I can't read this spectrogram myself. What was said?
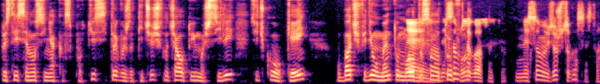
представи се носи някакъв спортист и тръгваш да тичаш, в началото имаш сили, всичко е окей, обаче в един момент умората се натрупва. Не съм съгласен с това. Не съм изобщо съгласен с това.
